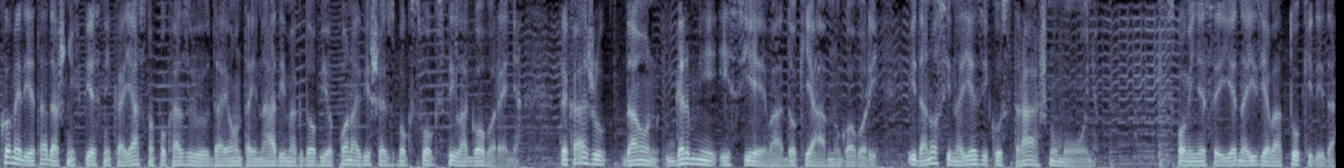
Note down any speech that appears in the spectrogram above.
komedije tadašnjih pjesnika jasno pokazuju da je on taj nadimak dobio ponajviše zbog svog stila govorenja, te kažu da on grmi i sjeva dok javno govori i da nosi na jeziku strašnu munju. Spominje se i jedna izjava Tukidida,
